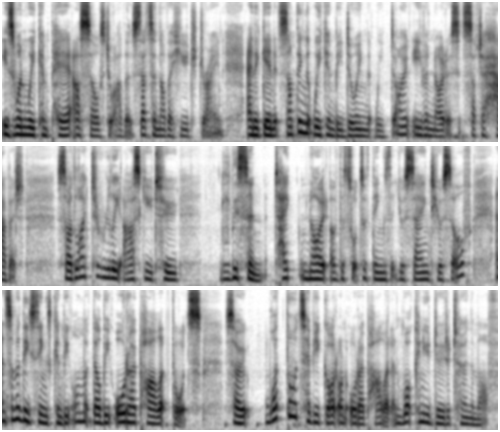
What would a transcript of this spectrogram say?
is when we compare ourselves to others. That's another huge drain. And again, it's something that we can be doing that we don't even notice. It's such a habit. So I'd like to really ask you to listen, take note of the sorts of things that you're saying to yourself. And some of these things can be almost, they'll be autopilot thoughts. So, what thoughts have you got on autopilot and what can you do to turn them off?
